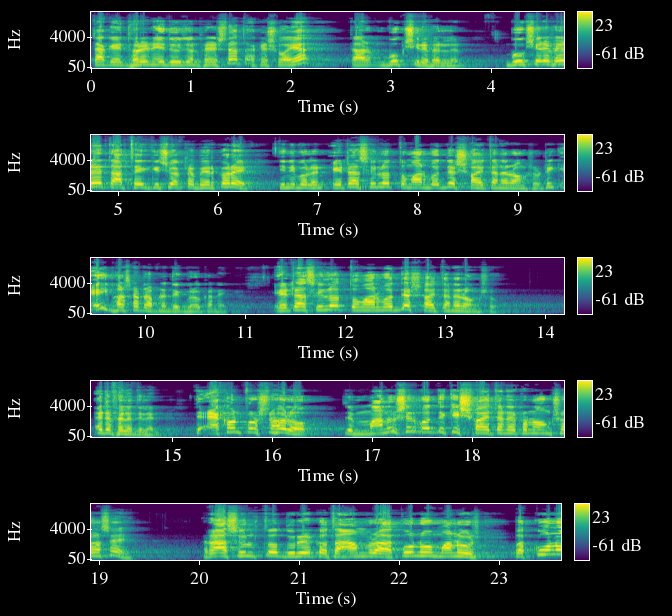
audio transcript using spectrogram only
তাকে ধরে নিয়ে দুইজন ফেরেস্তা তাকে শোয়া তার বুক ছিঁড়ে ফেললেন। বুক ছিঁড়ে ফেলে তার থেকে কিছু একটা বের করে তিনি বলেন এটা ছিল তোমার মধ্যে শয়তানের অংশ। ঠিক এই ভাষাটা আপনি দেখবেন ওখানে। এটা ছিল তোমার মধ্যে শয়তানের অংশ। এটা ফেলে দিলেন। তো এখন প্রশ্ন হলো যে মানুষের মধ্যে কি শয়তানের কোনো অংশ আছে? রাসুল তো দূরের কথা, আমরা কোনো মানুষ বা কোনো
